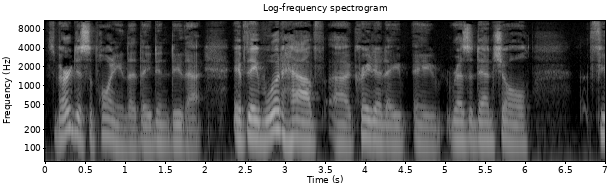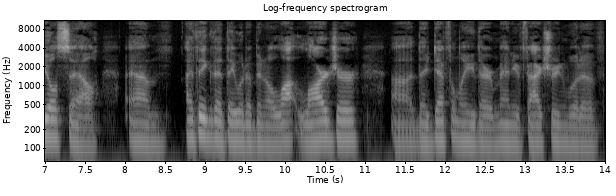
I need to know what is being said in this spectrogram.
It's very disappointing that they didn't do that. If they would have uh, created a, a residential fuel cell, um, I think that they would have been a lot larger. Uh, they definitely, their manufacturing would have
